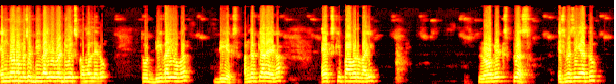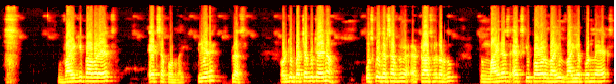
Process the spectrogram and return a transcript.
इन दोनों में से d y over d x common ले लो। तो डी वाई ओवर dx. अंदर क्या रहेगा? x की power y log x plus इसमें से क्या तो y की power x x upon y clear है? प्लस और जो बच्चा कुछ है ना, उसको इधर से आप ट्रांसफ़र कर दो। तो माइनस एक्स की पावर वाई वाई अपॉन में एक्स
